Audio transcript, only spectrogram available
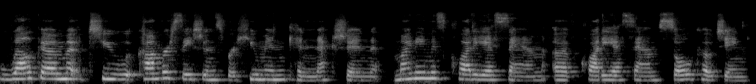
Welcome to Conversations for Human Connection. My name is Claudia Sam of Claudia Sam Soul Coaching,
